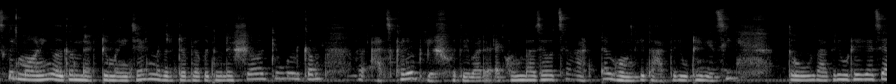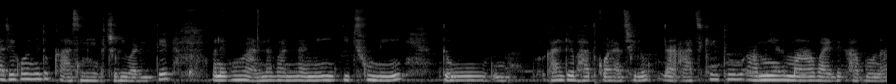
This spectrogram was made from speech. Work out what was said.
Guys good morning welcome back to my channel নতুন একটা ব্লগে তোমাদের সবাইকে ওয়েলকাম আর আজকেরও বৃহস্পতিবার এখন বাজে হচ্ছে আটটা, ঘুম থেকে তাড়াতাড়ি উঠে গেছি। তো তাড়াতাড়ি উঠে গেছি, আজকে কোনো কিন্তু কাজ নেই অ্যাকচুয়ালি বাড়িতে। মানে কোনো রান্না বান্না নেই, কিছু নেই। তো কালকে ভাত করা ছিল। আর আজকে তো আমি আর মা বাড়িতে খাব না।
